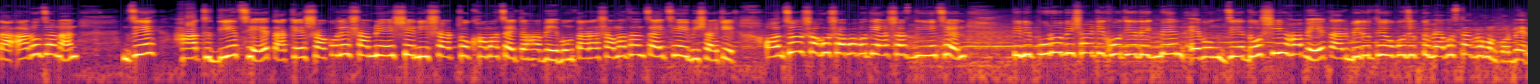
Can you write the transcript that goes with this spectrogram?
তা আরও জানান যে হাত দিয়েছে তাকে সকলের সামনে এসে নিঃস্বার্থ ক্ষমা চাইতে হবে এবং তারা সমাধান চাইছে এই বিষয়টির। অঞ্চল সহ সভাপতি আশ্বাস দিয়েছেন, তিনি পুরো বিষয়টি খতিয়ে দেখবেন এবং যে দোষী হবে তার বিরুদ্ধে উপযুক্ত ব্যবস্থা গ্রহণ করবেন।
